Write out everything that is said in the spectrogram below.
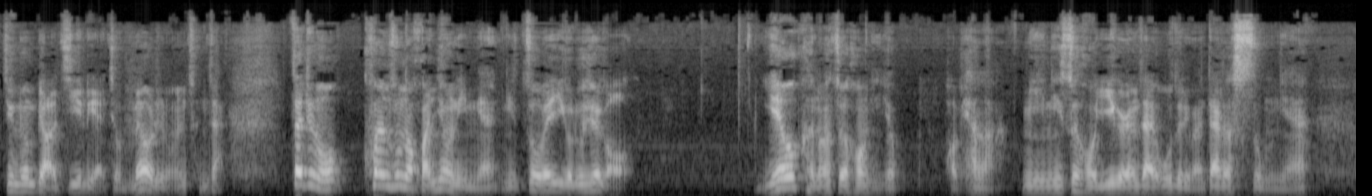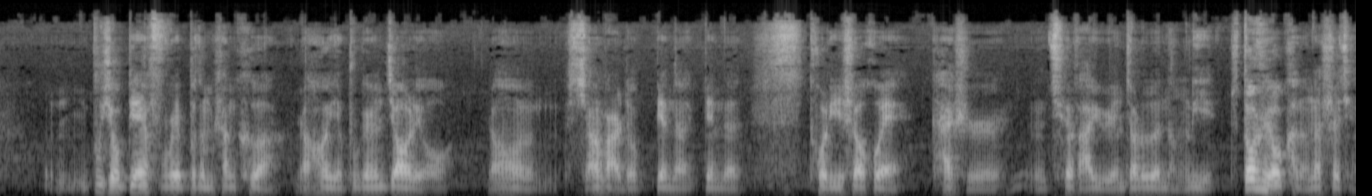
竞争比较激烈，就没有这种人存在。在这种宽松的环境里面，你作为一个留学狗，也有可能最后你就跑偏了。你你最后一个人在屋子里面待了四五年。不修边幅，也不怎么上课，然后也不跟人交流，然后想法就变得变得脱离社会，开始缺乏与人交流的能力，这都是有可能的事情。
